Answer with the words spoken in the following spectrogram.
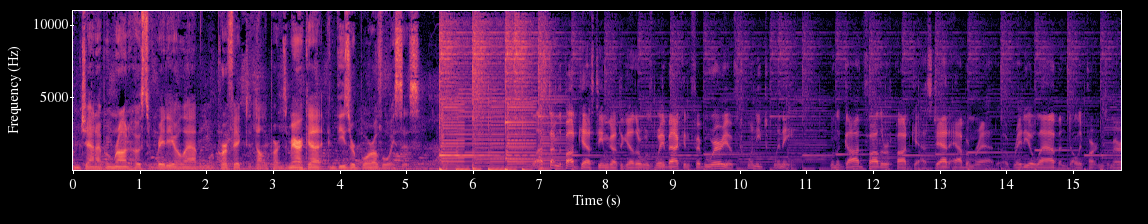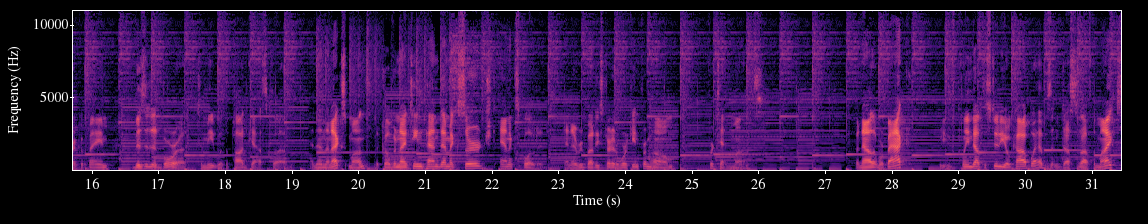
I'm Jad Abumrad, host of Radio Lab and More Perfect at Dolly Parton's America, and these are Bora Voices. The last time the podcast team got together was way back in February of 2020 when the godfather of podcasts, Jad Abumrad of Radio Lab and Dolly Parton's America fame, visited Bora to meet with the podcast club. And then the next month, the COVID 19 pandemic surged and exploded, and everybody started working from home for 10 months. But now that we're back, we've cleaned out the studio cobwebs and dusted off the mics,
